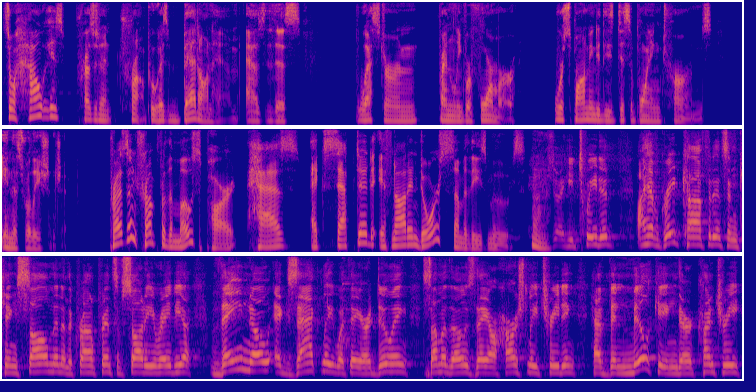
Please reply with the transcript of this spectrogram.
So, how is President Trump, who has bet on him as this Western friendly reformer, responding to these disappointing turns in this relationship? President Trump, for the most part, has accepted, if not endorsed, some of these moves. Hmm. He tweeted, I have great confidence in King Salman and the Crown Prince of Saudi Arabia. They know exactly what they are doing. Some of those they are harshly treating have been milking their country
